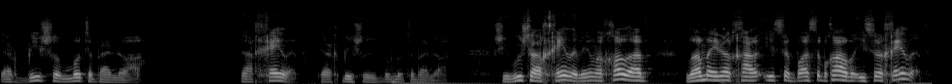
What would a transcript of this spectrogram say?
derech bishul mutter banoah. Not chalev, derech bishul mutter banoah. Shivush al chalev, yom chalav, lama ino chal isa basa b'chalav, isa chalev.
